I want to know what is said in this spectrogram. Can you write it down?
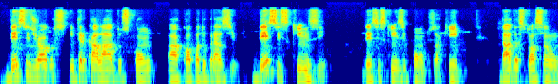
Desses jogos intercalados com a Copa do Brasil. Desses 15, desses 15 pontos aqui, dada a situação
